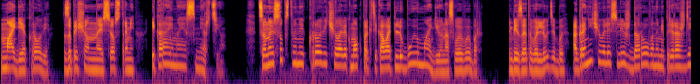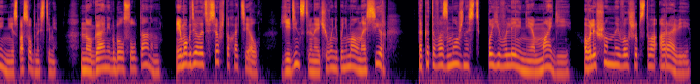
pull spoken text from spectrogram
Магия крови, запрещенная сестрами и караемая смертью. Ценой собственной крови человек мог практиковать любую магию на свой выбор. Без этого люди бы ограничивались лишь дарованными при рождении способностями. Но Гамик был султаном и мог делать все, что хотел. Единственное, чего не понимал Насир, так это возможность появления магии в волшебства Аравии.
